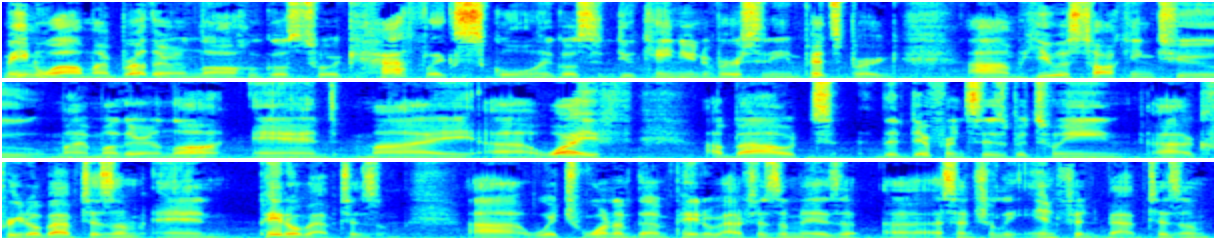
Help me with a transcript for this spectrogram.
Meanwhile, my brother in law, who goes to a Catholic school, he goes to Duquesne University in Pittsburgh, um, he was talking to my mother in law and my uh, wife about the differences between uh, credo baptism and pedo baptism, uh, which one of them, pedo baptism, is uh, essentially infant baptism,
